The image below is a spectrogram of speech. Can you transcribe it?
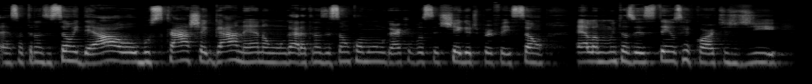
essa transição ideal, ou buscar chegar né, num lugar, a transição como um lugar que você chega de perfeição, ela muitas vezes tem os recortes de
